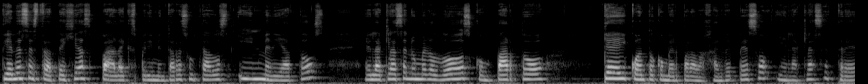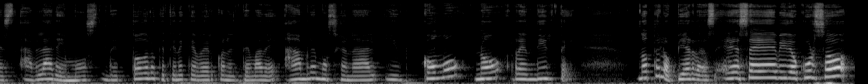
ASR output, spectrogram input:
tienes estrategias para experimentar resultados inmediatos. En la clase número dos comparto qué y cuánto comer para bajar de peso y en la clase 3 hablaremos de todo lo que tiene que ver con el tema de hambre emocional y cómo no rendirte. No te lo pierdas. Ese videocurso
